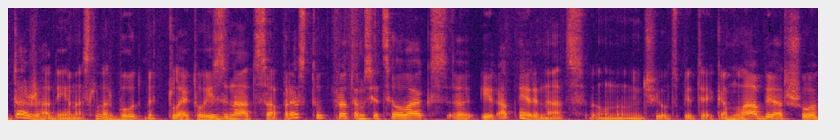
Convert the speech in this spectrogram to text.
Dažādi iemesli var būt, bet, lai to izzinātu, saprastu, protams, ja cilvēks ir apmierināts un viņš jūtas pietiekami labi ar šo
